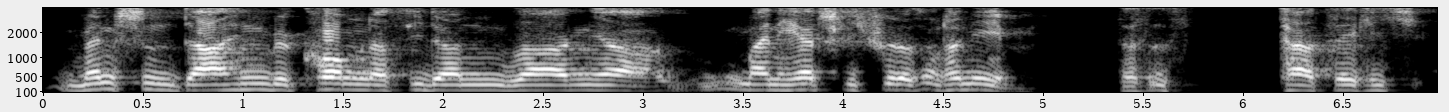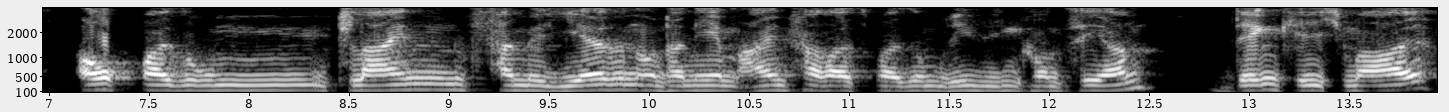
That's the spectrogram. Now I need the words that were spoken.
Menschen dahin bekommen, dass sie dann sagen, ja, mein Herz schlicht für das Unternehmen. Das ist tatsächlich auch bei so einem kleinen familiären Unternehmen einfacher als bei so einem riesigen Konzern, denke ich mal,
